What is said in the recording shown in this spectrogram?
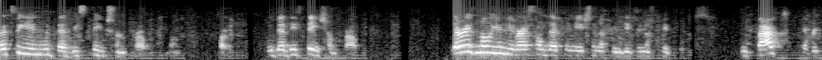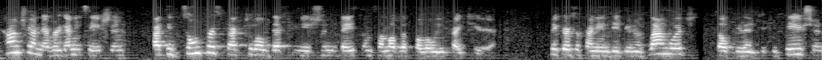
Let's begin with the distinction problem. Sorry, with the distinction problem. There is no universal definition of indigenous peoples. In fact, every country and every organization has its own perspectival definition based on some of the following criteria. Speakers of an indigenous language, self-identification,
